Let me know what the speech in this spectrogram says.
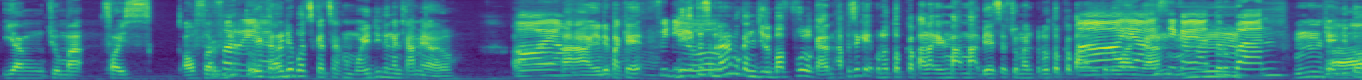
yang cuma voice over, Over, gitu. ya iya. karena dia buat sketsa komedi dengan camel Oh yang nah yang dipakai video Dia itu sebenarnya bukan jilbab full kan apa sih kayak penutup kepala yang mak-mak biasa cuman penutup kepala itu Oh doang ya kan isi kayak Hmm, turban hmm, kayak Oh. gitu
